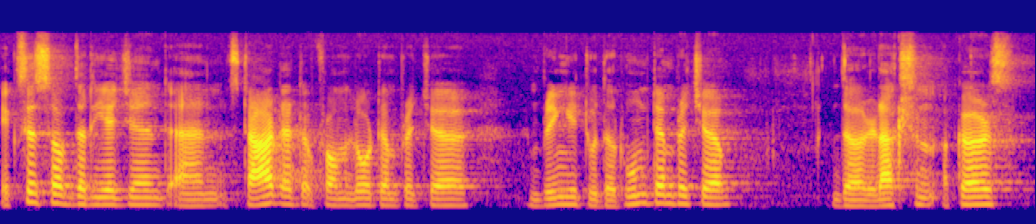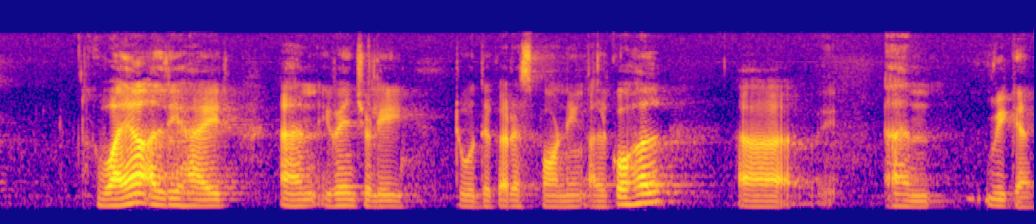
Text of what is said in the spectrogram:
excess of the reagent and start at from low temperature and bring it to the room temperature the reduction occurs via aldehyde and eventually to the corresponding alcohol uh, and we can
